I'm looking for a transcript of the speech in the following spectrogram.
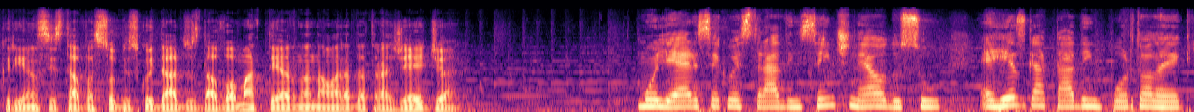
Criança estava sob os cuidados da avó materna na hora da tragédia. Mulher sequestrada em Sentinela do Sul é resgatada em Porto Alegre.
